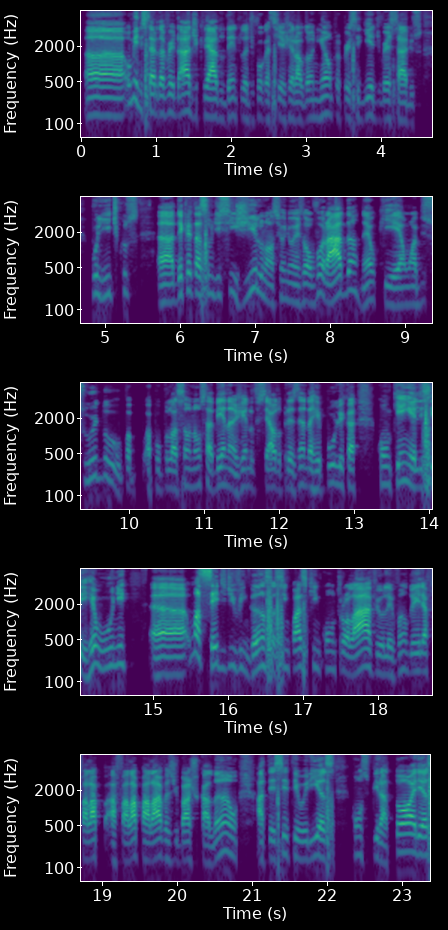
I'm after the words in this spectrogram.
Uh, o Ministério da Verdade, criado dentro da Advocacia Geral da União para perseguir adversários políticos, uh, decretação de sigilo nas reuniões da Alvorada, né, o que é um absurdo, a população não saber na agenda oficial do presidente da República com quem ele se reúne, Uh, uma sede de vingança, assim, quase que incontrolável, levando ele a falar, a falar palavras de baixo calão, a tecer teorias conspiratórias,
